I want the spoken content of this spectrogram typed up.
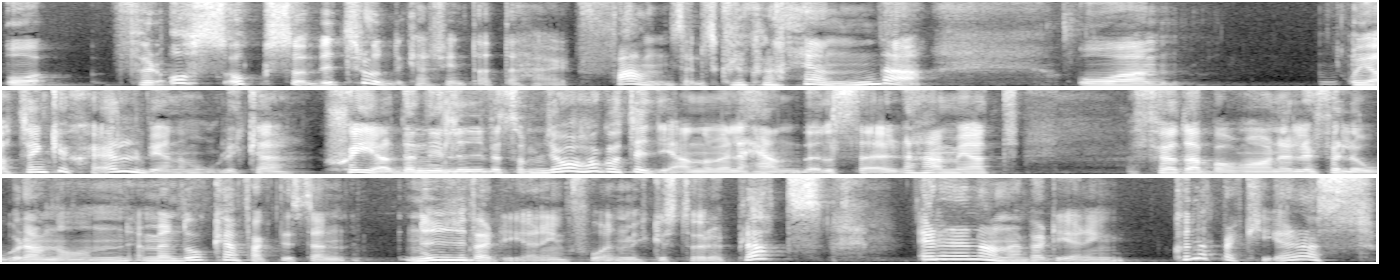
Och för oss också, vi trodde kanske inte att det här fanns eller skulle kunna hända. Och, och jag tänker själv genom olika skeden i livet som jag har gått igenom eller händelser, det här med att föda barn eller förlora någon, men då kan faktiskt en ny värdering få en mycket större plats. Eller en annan värdering kunna parkeras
